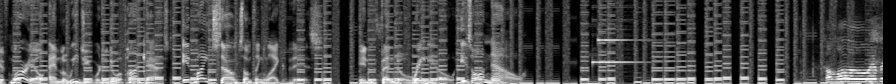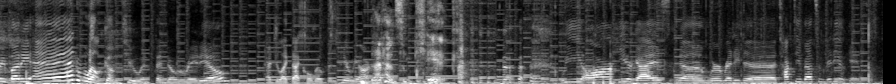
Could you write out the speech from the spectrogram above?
If Mario and Luigi were to do a podcast, it might sound something like this Infendo Radio is on now. Hello, everybody, and welcome to Infendo Radio. How'd you like that cold open? Here we are. That had some kick. we are here, guys. Um, we're ready to talk to you about some video games this week.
